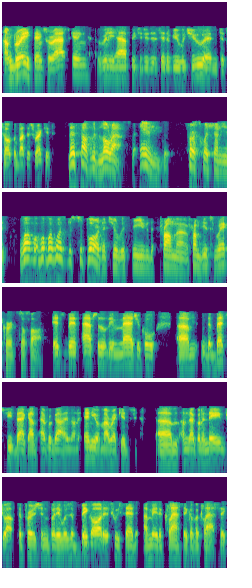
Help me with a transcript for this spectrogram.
I'm great. Thanks for asking. Really happy to do this interview with you and to talk about this record. Let's start with Laurence. And first question is, what, what, what was the support that you received from uh, from this record so far? It's been absolutely magical. Um, the best feedback I've ever gotten on any of my records. Um, I'm not going to name drop the person, but it was a big artist who said, I made a classic of a classic.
